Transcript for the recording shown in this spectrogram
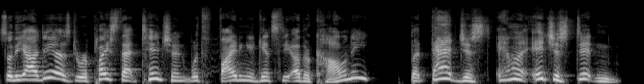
So the idea is to replace that tension with fighting against the other colony, but that just, it just didn't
